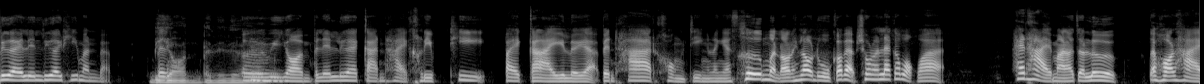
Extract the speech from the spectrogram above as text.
เรื่อยๆเรื่อยๆที่มันแบบบียอนไปเรื่อยเออวิยอนไปเรื่อยๆ การถ่ายคลิปที่ไปไกลเลยอะเป็นทาสของจริงอะไรเงี้ยคือเหมือนตอนที่เราดูก็แบบช่วงแรกๆก็บอกว่า ให้ถ่ายมาแล้วจะเลิก แต่พอถ่าย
